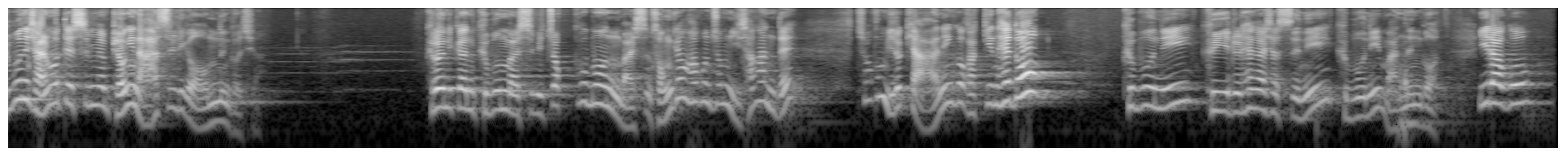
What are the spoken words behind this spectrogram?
그분이 잘못됐으면 병이 나았을 리가 없는 거죠. 그러니까 그분 말씀이 조금은 말씀, 성경하고는 좀 이상한데? 조금 이렇게 아닌 것 같긴 해도 그분이 그 일을 행하셨으니 그분이 맞는 것이라고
